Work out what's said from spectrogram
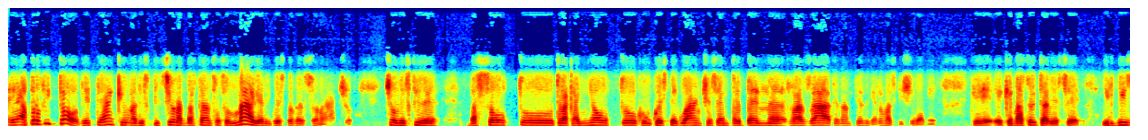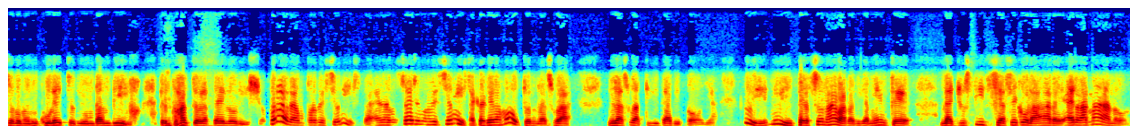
eh, approfittò, dette anche una descrizione abbastanza sommaria di questo personaggio. Cioè descrive bassotto, tracagnotto, con queste guance sempre ben rasate, tant'è che a Roma si diceva che, che, che Mastroianni avesse il viso come un culetto di un bambino, per quanto era bello liscio. Però era un professionista, era un serio professionista, credeva molto nella sua, nella sua attività di boia. Lui, lui personava praticamente la giustizia secolare, era la mano,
